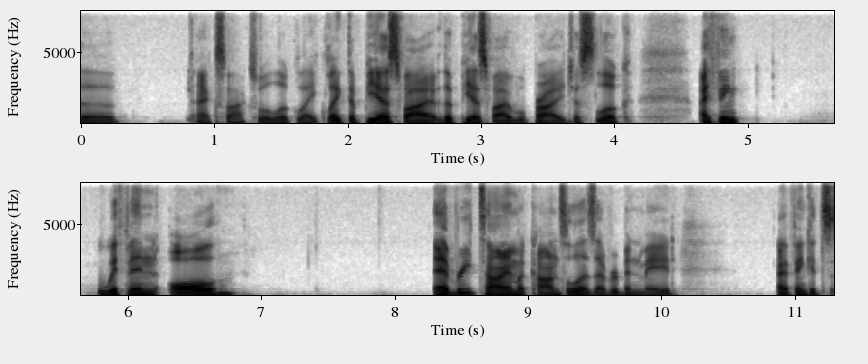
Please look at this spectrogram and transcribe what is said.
the Xbox will look like. Like the PS5, the PS5 will probably just look. I think within all every time a console has ever been made, I think it's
